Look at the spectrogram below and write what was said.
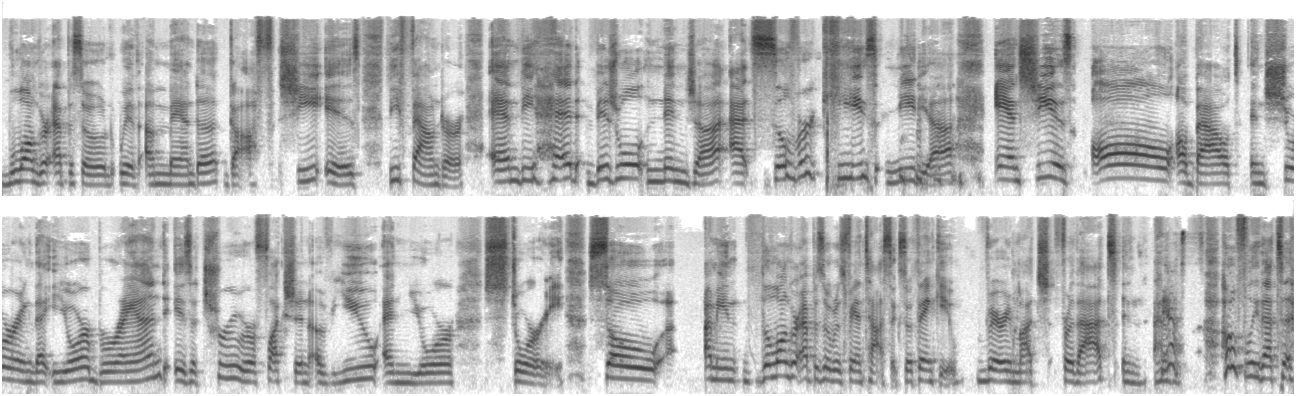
longer episode with Amanda Goff. She is the founder and the head visual ninja at Silver Keys Media. and she is all about ensuring that your brand is a true reflection of you and your story. So, I mean, the longer episode was fantastic. So thank you very much for that. And hopefully that's a,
